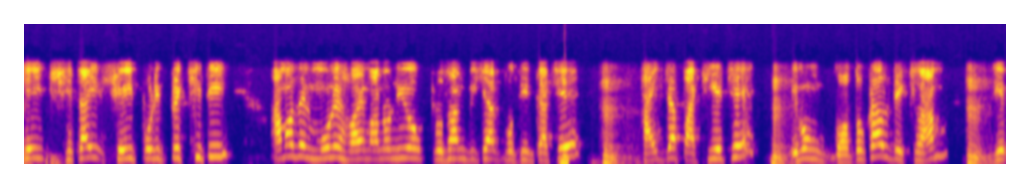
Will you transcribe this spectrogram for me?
সেই সেটাই সেই পরিপ্রেক্ষিতেই আমাদের মনে হয় মাননীয় প্রধান বিচারপতির কাছে ফাইলটা পাঠিয়েছে এবং গতকাল দেখলাম যে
